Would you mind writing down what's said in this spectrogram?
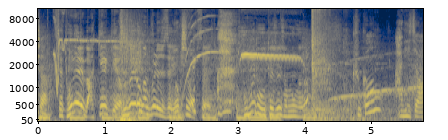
자, 제 돈을 맡길게요. 두 배로만 불려주세요. 욕심 없어요. 두 배도 못해줘요, 전문가가? 그건 아니죠.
